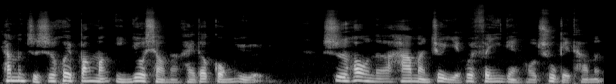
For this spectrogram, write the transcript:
他们只是会帮忙引诱小男孩到公寓而已。事后呢，哈曼就也会分一点好处给他们。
